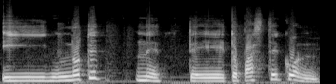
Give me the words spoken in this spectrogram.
y no te, te topaste con,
